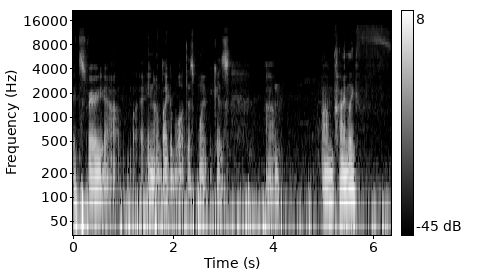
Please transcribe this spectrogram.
it's very uh, you know likable at this point because um, I'm finally f-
